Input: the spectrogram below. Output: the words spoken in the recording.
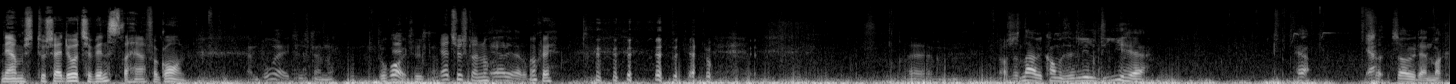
Nærmest, du sagde, det var til venstre her for gården. Jamen, du er i Tyskland nu. Du går ja, i Tyskland. Er i Tyskland nu? Ja, det er du. Okay. det er du. Øhm, og så snart vi kommer til det lille dige her, her, ja. så, så er vi i Danmark.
